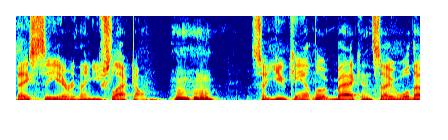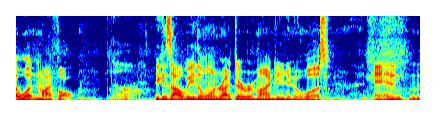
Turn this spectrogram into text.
they see everything you slacked on. Mm-hmm. So you can't look back and say, "Well, that wasn't my fault," because I'll be the one right there reminding you it was. And mm-hmm.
